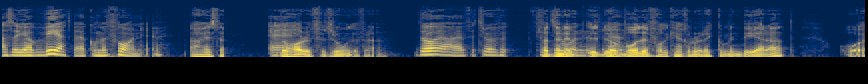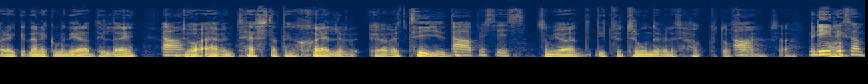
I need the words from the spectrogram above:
alltså jag vet vad jag kommer få nu. Ja, just det. Eh, Då har du förtroende för den. Då har jag förtro För att den förtroende är, för du har den. både fått kanske då rekommenderat och den rekommenderad till dig. ja. Du har även testat den själv över tid ja, precis. som gör att ditt förtroende är väldigt högt då för Ja. det. Så. Men det är ju Ja. liksom,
